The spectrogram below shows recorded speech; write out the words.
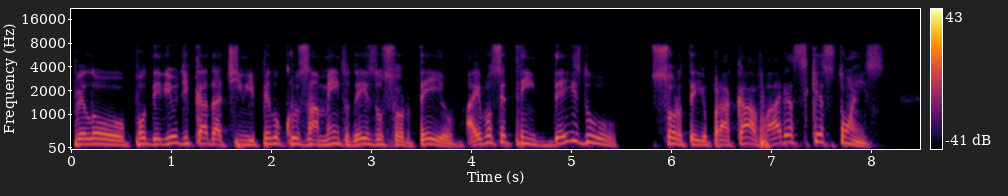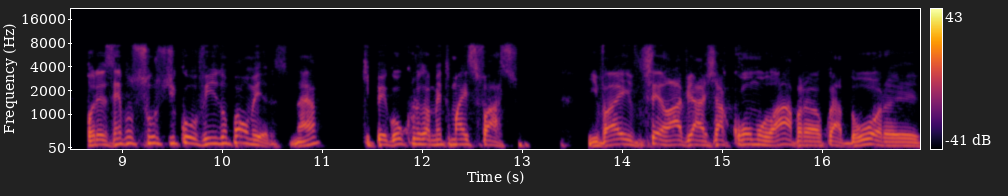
pelo poderio de cada time e pelo cruzamento desde o sorteio, aí você tem desde o sorteio para cá várias questões. Por exemplo, o surto de Covid no Palmeiras, né? Que pegou o cruzamento mais fácil. E vai, sei lá, viajar como lá para o Equador. E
